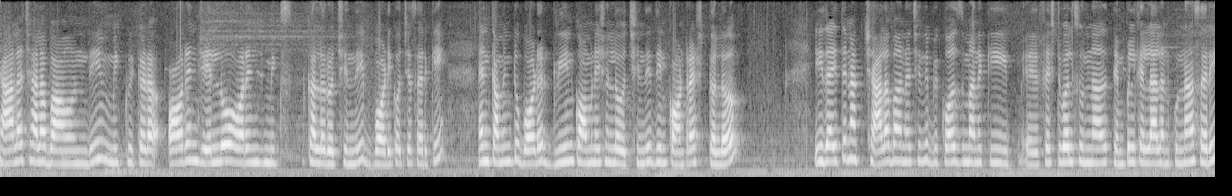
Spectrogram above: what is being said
చాలా చాలా బాగుంది. మీకు ఇక్కడ orange yellow orange mix colour వచ్చింది బాడీకి వచ్చేసరికి. And coming to border green కాంబినేషన్లో వచ్చింది. దీని కాంట్రాస్ట్ కలర్ ఇదైతే నాకు చాలా బాగా నచ్చింది బికాజ్ మనకి ఫెస్టివల్స్ ఉన్న టెంపుల్కి వెళ్ళాలనుకున్నా సరే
